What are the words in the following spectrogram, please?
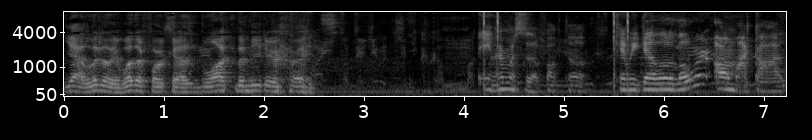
Yeah, literally, weather forecast blocked the meteorites. Damn, her muscles are fucked up. Can we get a little lower? Oh my god.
